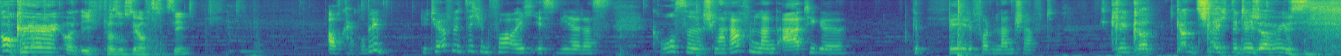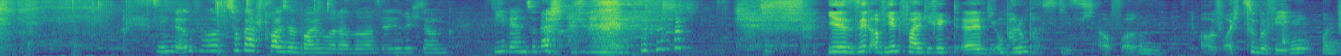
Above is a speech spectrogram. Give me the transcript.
Okay. Und ich versuche sie aufzuziehen. Auch kein Problem. Die Tür öffnet sich und vor euch ist wieder das große, schlaraffenlandartige Gebilde von Landschaft. Ich krieg grad ganz schlechte Déjà-vus. Sehen wir irgendwo Zuckerstreuselbäume oder sowas in die Richtung? Wie werden Zuckerstreusel? Ihr seht auf jeden Fall direkt äh, die Umpalumpas, die sich auf, euren, auf euch zubewegen und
